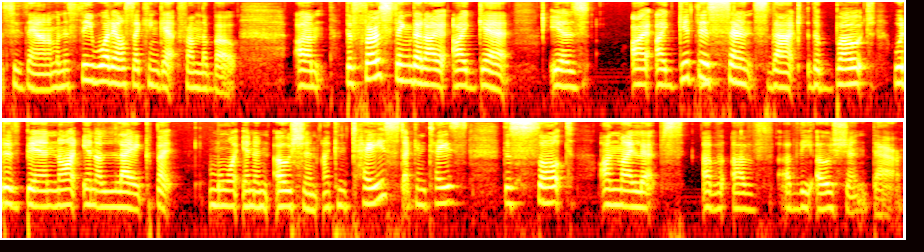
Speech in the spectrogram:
Suzanne. I'm going to see what else I can get from the boat. Um, the first thing that I I get is I I get this sense that the boat would have been not in a lake, but more in an ocean. I can taste, I can taste the salt on my lips of of of the ocean there.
